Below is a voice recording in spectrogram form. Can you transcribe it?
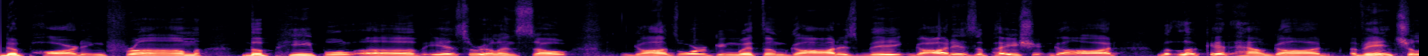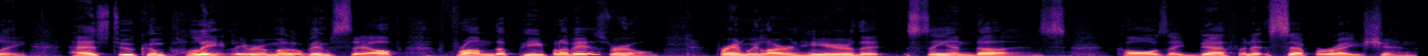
departing from the people of Israel. And so, God's working with them. God is big. God is a patient God. But look at how God eventually has to completely remove Himself from the people of Israel. Friend, we learn here that sin does cause a definite separation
